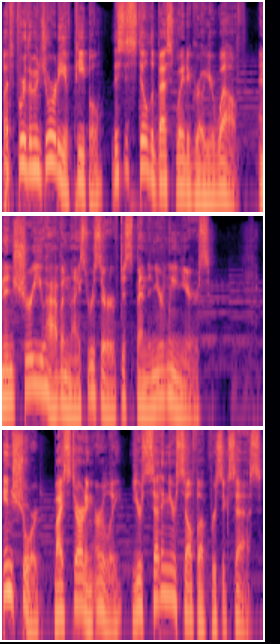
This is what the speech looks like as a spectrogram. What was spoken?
But for the majority of people, this is still the best way to grow your wealth and ensure you have a nice reserve to spend in your lean years. In short, by starting early, you're setting yourself up for success.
